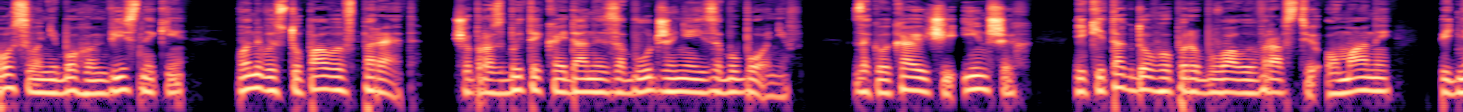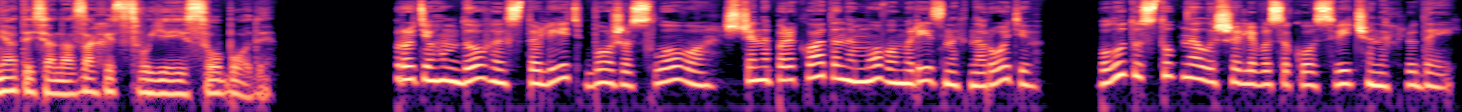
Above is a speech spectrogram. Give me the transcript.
Послані Богом вісники, вони виступали вперед, щоб розбити кайдани заблудження і забубонів, закликаючи інших, які так довго перебували в рабстві омани, піднятися на захист своєї свободи. Протягом довгих століть Боже Слово, ще не перекладене мовами різних народів, було доступне лише для високоосвічених людей.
